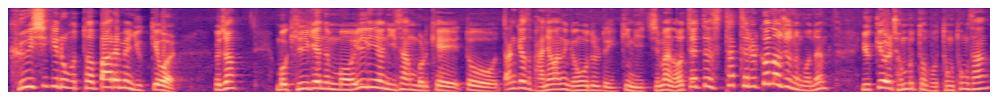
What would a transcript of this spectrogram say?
그 시기로부터 빠르면 6개월 그죠? 뭐 길게는 뭐 1, 2년 이상 뭐 이렇게 또 당겨서 반영하는 경우들도 있긴 있지만 어쨌든 스타트를 끊어주는 거는 6개월 전부터 보통 통상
